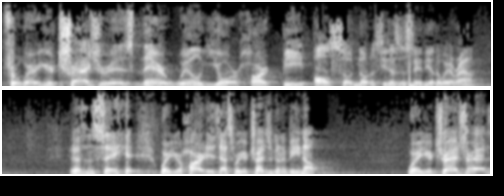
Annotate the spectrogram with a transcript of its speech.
For where your treasure is, there will your heart be also. Notice he doesn't say the other way around. He doesn't say where your heart is, that's where your treasure is going to be. No. Where your treasure is,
